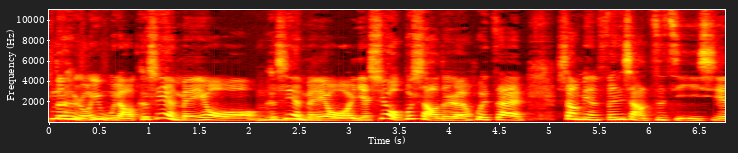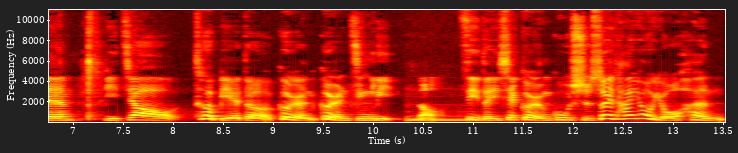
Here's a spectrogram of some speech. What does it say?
对，很容易无聊。可是也没有哦，可是也没有哦，也是有不少的人会在上面分享自己一些比较特别的个人个人经历，嗯、哦，自己的一些个人故事。所以他又有很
